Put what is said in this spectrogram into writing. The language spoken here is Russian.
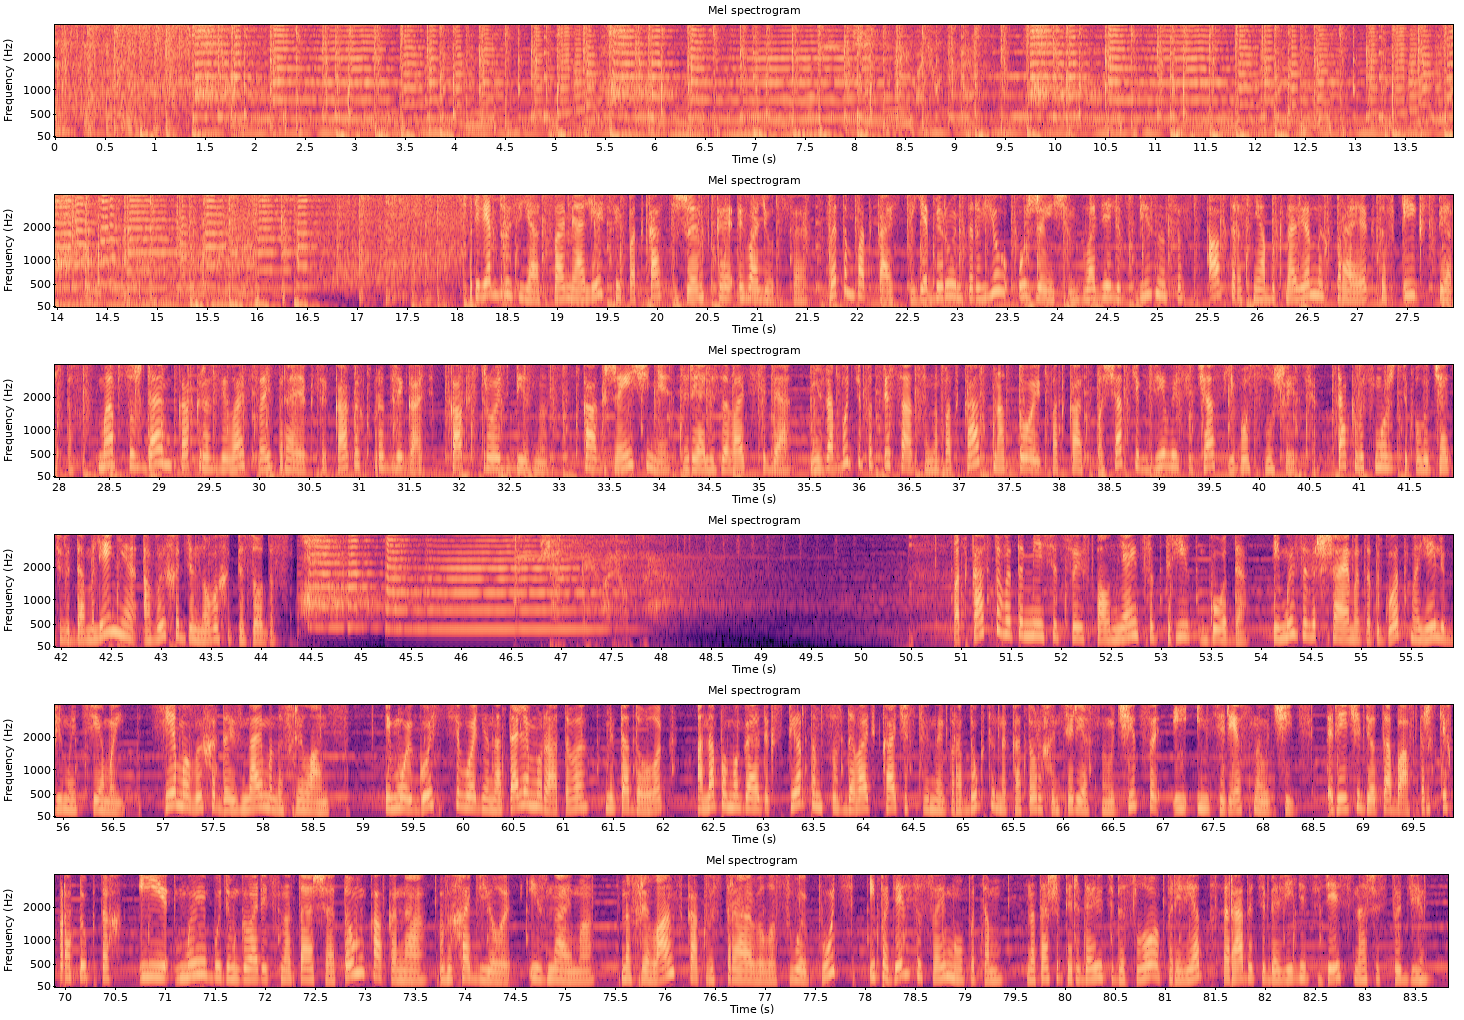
Женская эволюция. Привет, друзья! С вами Олеся и подкаст «Женская эволюция». В этом подкасте я беру интервью у женщин, владелец бизнесов, авторов необыкновенных проектов и экспертов. Мы обсуждаем, как развивать свои проекты, как их продвигать, как строить бизнес, как женщине реализовать себя. Не забудьте подписаться на подкаст на той подкаст-площадке, где вы сейчас его слушаете. Так вы сможете получать уведомления о выходе новых эпизодов. Подкасту в этом месяце исполняется три года. И мы завершаем этот год моей любимой темой. Тема выхода из найма на фриланс. И мой гость сегодня Наталья Муратова, методолог. Она помогает экспертам создавать качественные продукты, на которых интересно учиться и интересно учить. Речь идет об авторских продуктах. И мы будем говорить с Наташей о том, как она выходила из найма на фриланс, как выстраивала свой путь и поделится своим опытом. Наташа, передаю тебе слово. Привет. Рада тебя видеть здесь, в нашей студии.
